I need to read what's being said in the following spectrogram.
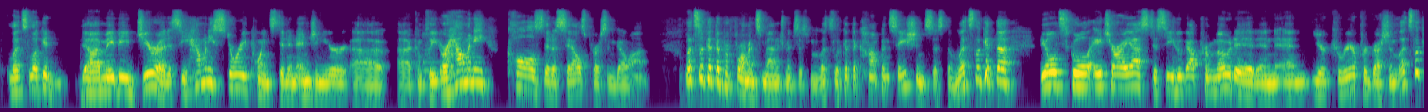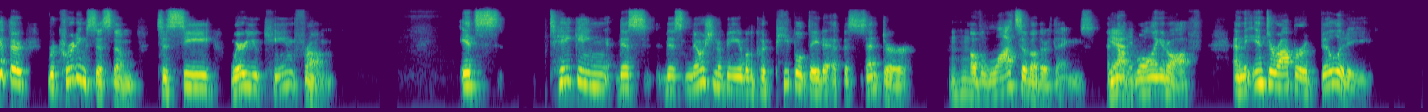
let's look at uh, maybe Jira to see how many story points did an engineer uh, uh, complete, or how many calls did a salesperson go on. Let's look at the performance management system. Let's look at the compensation system. Let's look at the, the old school HRIS to see who got promoted and, and your career progression. Let's look at the recruiting system to see where you came from. It's taking this, this notion of being able to put people data at the center mm-hmm. of lots of other things and yeah. not rolling it off. And the interoperability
